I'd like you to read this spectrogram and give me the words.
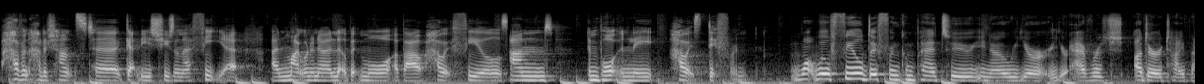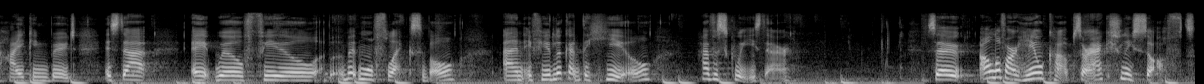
haven't had a chance to get these shoes on their feet yet and might want to know a little bit more about how it feels and importantly, how it's different. What will feel different compared to you know your, your average other type of hiking boot is that it will feel a bit more flexible and if you look at the heel, have a squeeze there. So all of our heel cups are actually soft.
